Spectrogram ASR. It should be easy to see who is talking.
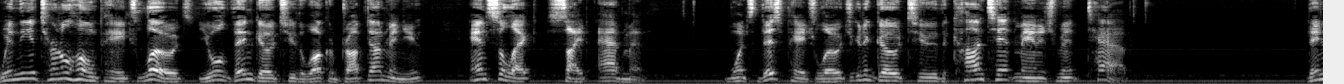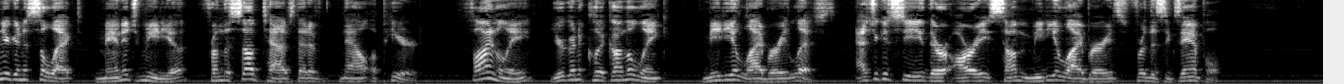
Speaker 1: When the internal home page loads, you will then go to the Welcome drop-down menu and select Site Admin. Once this page loads, you're going to go to the Content Management tab. Then you're going to select Manage Media from the subtabs that have now appeared. Finally, you're going to click on the link Media Library List. As you can see, there are already some media libraries for this example.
